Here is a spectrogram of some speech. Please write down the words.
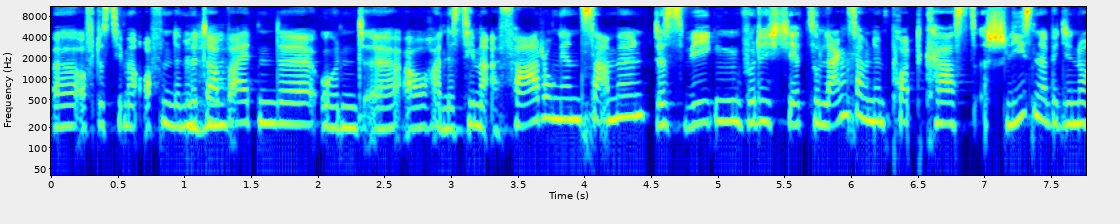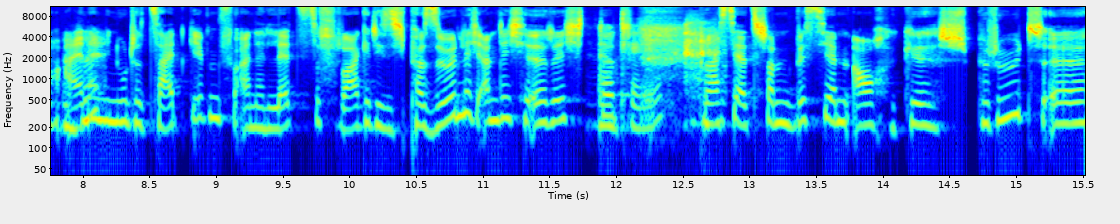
äh, auf das Thema offene mhm. Mitarbeitende mhm. und äh, auch an das Thema Erfahrungen sammeln. Deswegen würde ich jetzt so langsam den Podcast schließen, aber dir noch mhm. eine Minute Zeit geben für eine letzte Frage, die sich persönlich an dich äh, richtet. Okay. Du hast jetzt schon ein bisschen auch gesprüht, äh,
